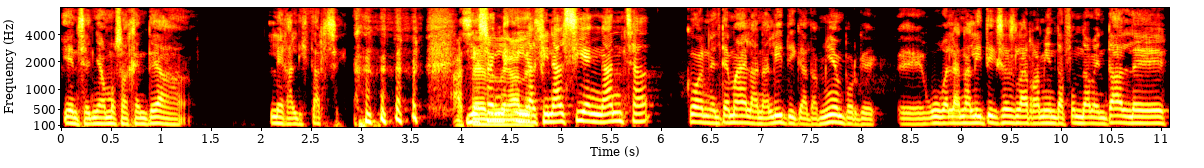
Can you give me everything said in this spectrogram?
y enseñamos a gente a legalizarse. Y, eso al final sí engancha con el tema de la analítica también, porque eh, Google Analytics es la herramienta fundamental de,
